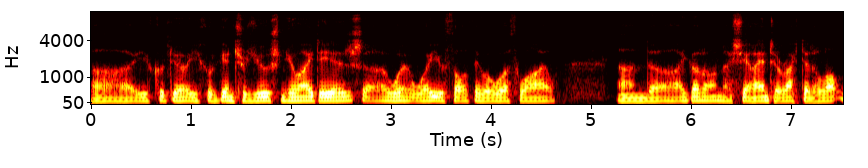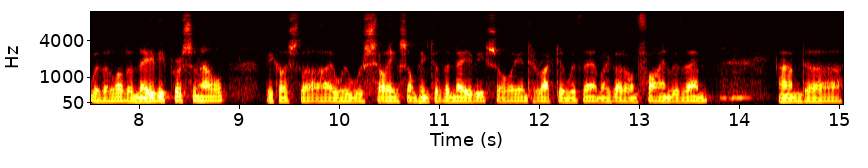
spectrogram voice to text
Uh, you, could, uh, you could introduce new ideas uh, where, where you thought they were worthwhile. And uh, I got on, I see I interacted a lot with a lot of Navy personnel because uh, I we were selling something to the Navy, so I interacted with them. I got on fine with them. And uh,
